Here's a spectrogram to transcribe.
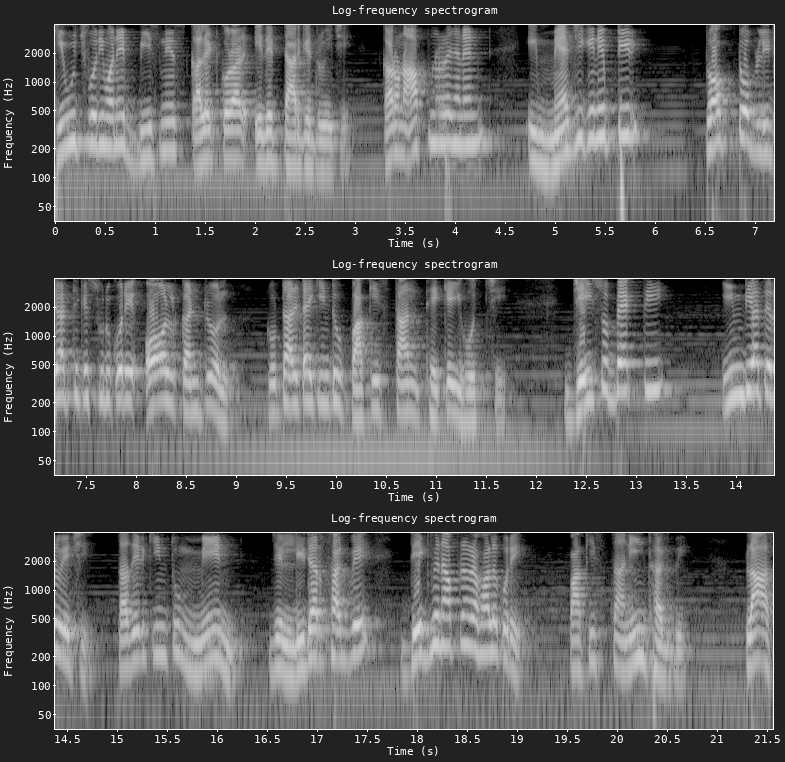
হিউজ পরিমাণে বিজনেস কালেক্ট করার এদের টার্গেট রয়েছে। কারণ আপনারা জানেন, এই ম্যাজিক এনএফটির টপ টপ লিডার থেকে শুরু করে অল কন্ট্রোল টোটালটাই কিন্তু পাকিস্তান থেকেই হচ্ছে। যেই সব ব্যক্তি ইন্ডিয়াতে রয়েছে, তাদের কিন্তু মেন যে লিডার থাকবে, দেখবেন আপনারা ভালো করে পাকিস্তানেই থাকবে। প্লাস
